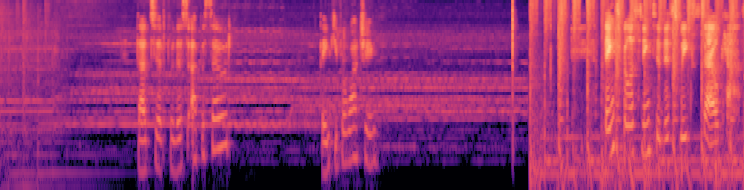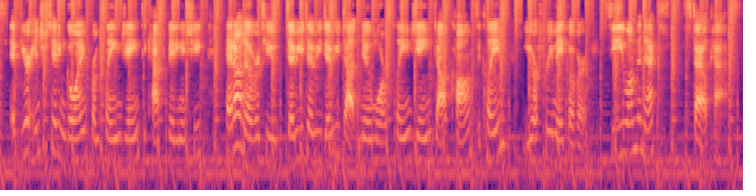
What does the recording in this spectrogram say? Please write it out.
That's it for this episode. Thank you for watching. Thanks for listening to this week's Stylecast. If you're interested in going from plain Jane to captivating and chic, head on over to www.nomoreplainjane.com to claim your free makeover. See you on the next Stylecast.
